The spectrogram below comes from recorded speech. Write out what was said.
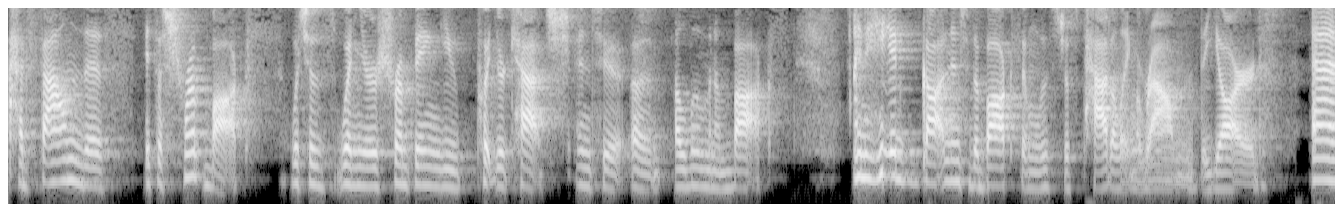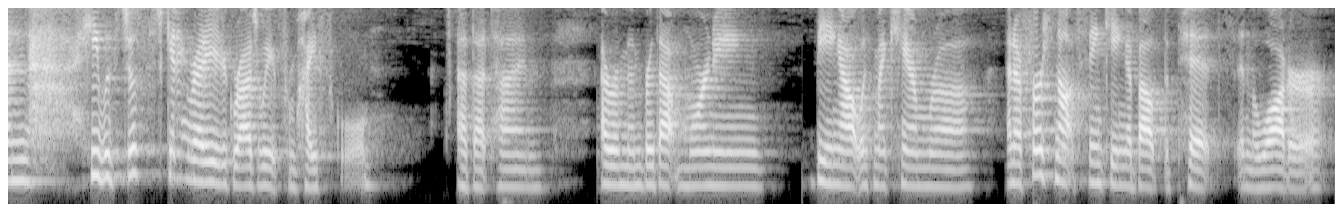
had found this. It's a shrimp box, which is when you're shrimping, you put your catch into an aluminum box. And he had gotten into the box and was just paddling around the yard. And he was just getting ready to graduate from high school at that time. I remember that morning being out with my camera and at first not thinking about the pits in the water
